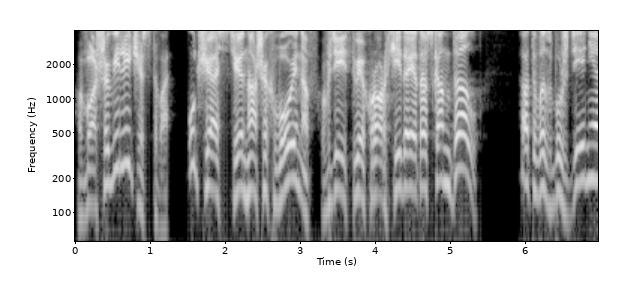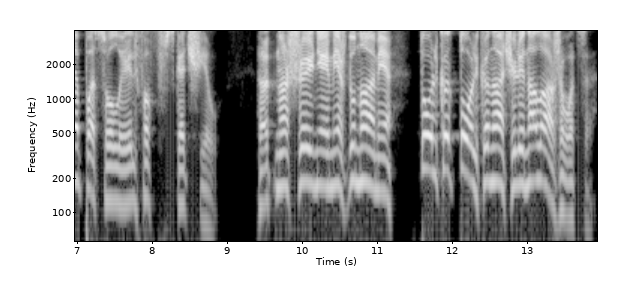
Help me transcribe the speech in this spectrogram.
«Ваше Величество!» Участие наших воинов в действиях Рорхида — это скандал!» От возбуждения посол эльфов вскочил. «Отношения между нами только-только начали налаживаться!»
